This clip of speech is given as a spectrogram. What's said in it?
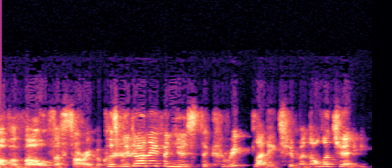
of a vulva, sorry, because we don't even use the correct bloody terminology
